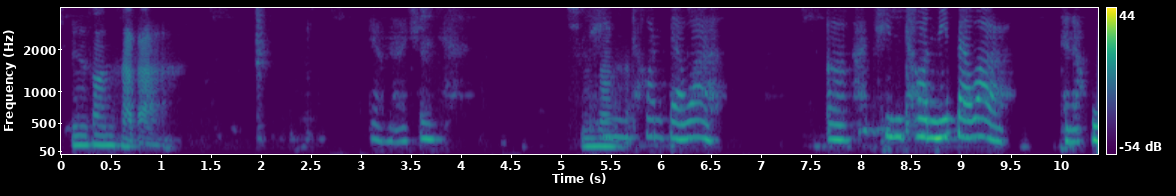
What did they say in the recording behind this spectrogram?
신선하다 เดี๋ยวนะชิน ชิน 신선하다 ชอนแปลว่า เออชินชอนนี้แปลว่าเดี๋นะครู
